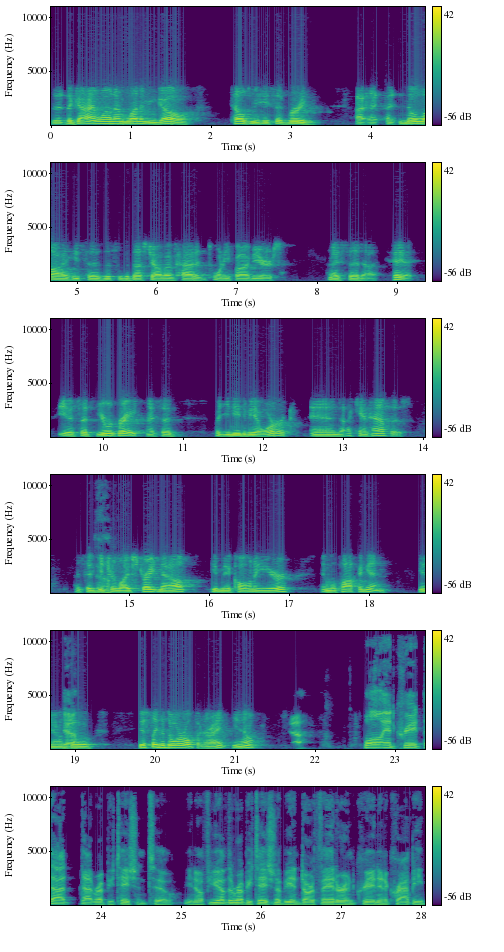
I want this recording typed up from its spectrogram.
The, the guy, when I'm letting him go, tells me, he said, Rudy, I, I, I, no lie, he says, this is the best job I've had in 25 years. And I said, uh, hey, he said, you were great. And I said, but you need to be at work and I can't have this. I said, get Yeah. your life straightened out, give me a call in a year and we'll talk again. You know, Yeah. so just leave the door open, right? You know? Yeah. Well, and create that that reputation too. You know, if you have the reputation of being Darth Vader and creating a crappy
